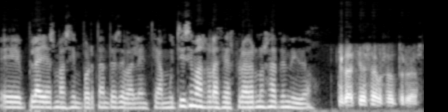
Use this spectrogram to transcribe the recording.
eh, playas más importantes de Valencia. Muchísimas gracias por habernos atendido. Gracias a vosotros.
